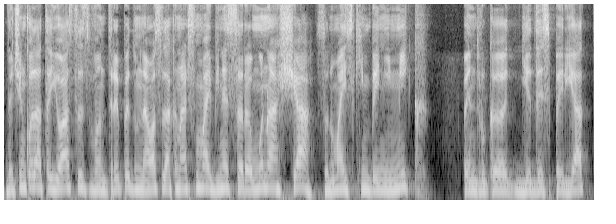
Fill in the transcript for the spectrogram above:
Deci, încă o dată, eu astăzi vă întreb pe dumneavoastră dacă n-ar fi mai bine să rămână așa, să nu mai schimbe nimic, pentru că e desperiat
